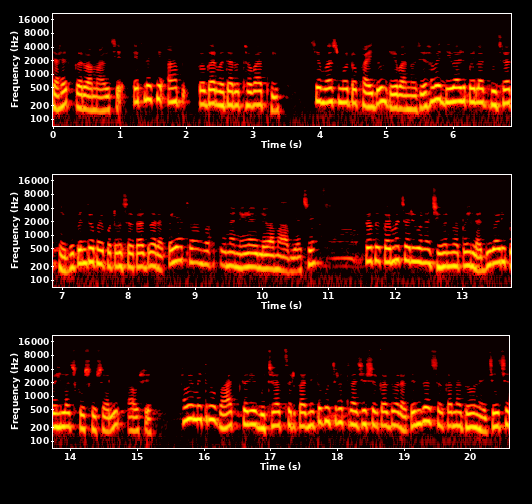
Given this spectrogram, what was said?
જાહેર કરવામાં આવી છે. એટલે કે આ પગાર વધારો થવાથી જે મસ્ત મોટો ફાયદો રહેવાનો છે. હવે દિવાળી પહેલાં જ ગુજરાતની ભૂપેન્દ્રભાઈ પટેલ સરકાર દ્વારા કયા ત્રણ મહત્ત્વના નિર્ણયો લેવામાં આવ્યા છે? તો કે કર્મચારીઓના જીવનમાં પહેલાં, દિવાળી પહેલાં જ ખુશખુશાલી આવશે. હવે મિત્રો વાત કરીએ ગુજરાત સરકારની, તો ગુજરાત રાજ્ય સરકાર દ્વારા કેન્દ્ર સરકારના ધોરણે જે છે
